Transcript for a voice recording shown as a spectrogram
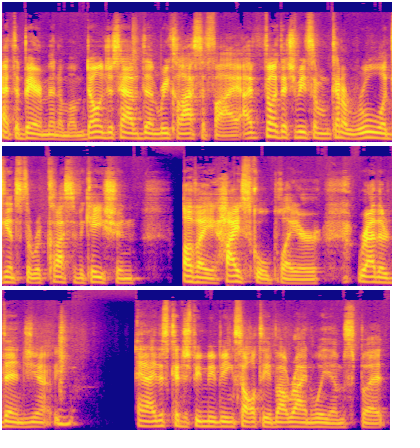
at the bare minimum don't just have them reclassify i feel like there should be some kind of rule against the reclassification of a high school player rather than you know and I, this could just be me being salty about Ryan Williams, but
